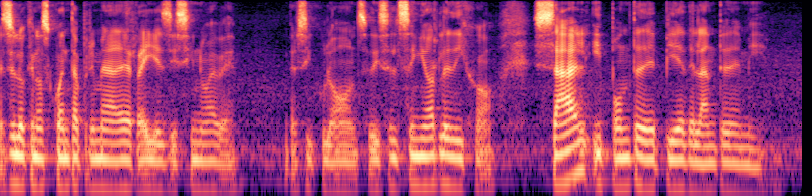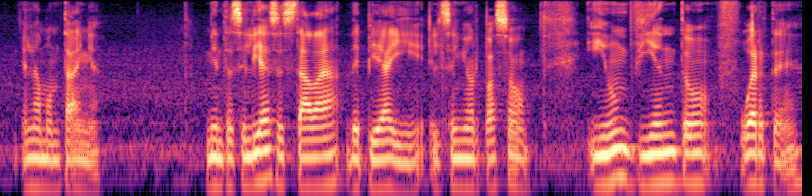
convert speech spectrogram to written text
Eso es lo que nos cuenta Primera de Reyes 19, versículo 11. Dice, el Señor le dijo, sal y ponte de pie delante de mí, en la montaña. Mientras Elías estaba de pie ahí, el Señor pasó y un viento fuerte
